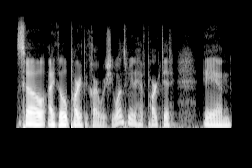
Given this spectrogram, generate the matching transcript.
so I go park the car where she wants me to have parked it, and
